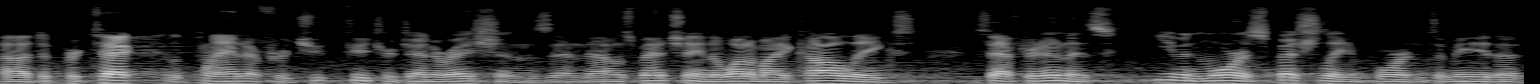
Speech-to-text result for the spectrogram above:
uh, to protect the planet for future generations. And I was mentioning to one of my colleagues this afternoon, that it's even more especially important to me that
